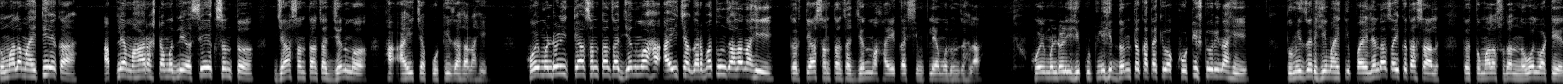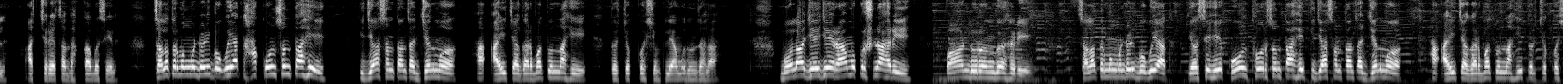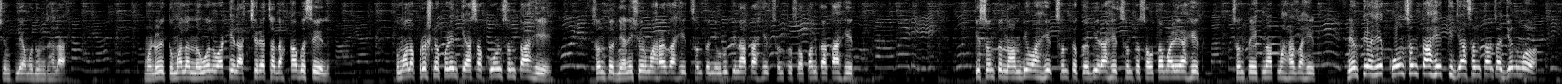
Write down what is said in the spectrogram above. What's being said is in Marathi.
तुम्हाला माहिती आहे का? आपल्या महाराष्ट्रामधले असे एक संत ज्या संतांचा जन्म हा आईच्या पोटी झाला नाही. होय मंडळी त्या संतांचा जन्म हा आईच्या गर्भातून झाला नाही तर त्या संतांचा जन्म हा एका शिंपल्यामधून झाला. होय मंडळी ही कुठलीही दंतकथा किंवा खोटी स्टोरी नाही. तुम्ही जर ही माहिती पहिल्यांदाच ऐकत असाल तर तुम्हाला सुद्धा नवल वाटेल आश्चर्याचा धक्का बसेल. चला तर मग मंडळी बघूयात हा कोण संत आहे? की ज्या संतांचा जन्म हा आईच्या गर्भातून नाही तर चक्क शिंपल्यामधून झाला. बोला जय जय रामकृष्ण हरी पांडुरंग हरी. चला तर मग मंडळी बघूयात की असे हे कोण थोर संत आहेत की ज्या संतांचा जन्म हा आईच्या गर्भातून नाही तर चक्क शिंपल्यामधून झाला. मंडळी तुम्हाला नवल वाटेल आश्चर्याचा धक्का बसेल. तुम्हाला प्रश्न पडेल की असा कोण संत आहे? संत ज्ञानेश्वर महाराज आहेत संत निवृत्तीनाथ आहेत संत सोपान काका आहेत की संत नामदेव आहेत संत कबीर आहेत संत सवतामाळे आहेत संत एकनाथ महाराज आहेत. नेमके हे कोण संत आहेत की ज्या संतांचा जन्म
